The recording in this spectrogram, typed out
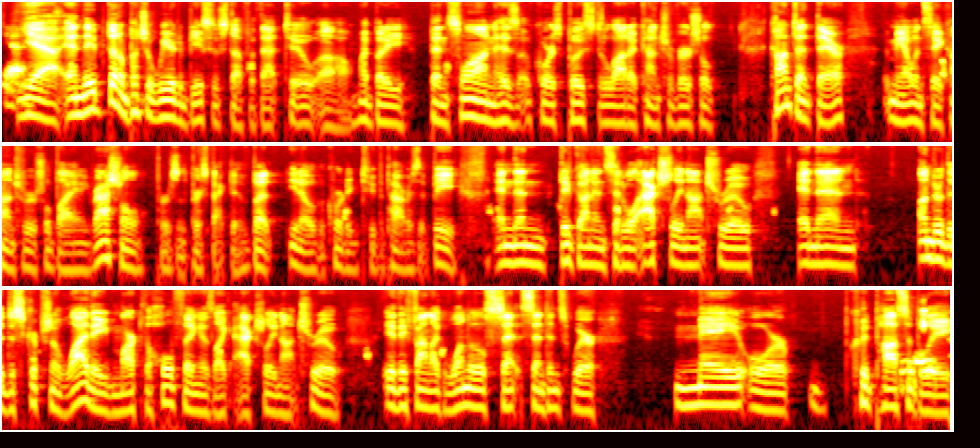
Yeah. Yeah, and they've done a bunch of weird abusive stuff with that too. Uh, my buddy Ben Swann has, of course, posted a lot of controversial content there. I mean, I wouldn't say controversial by any rational person's perspective, but you know, according to the powers that be. And then they've gone in and said, well, actually not true. And then under the description of why they marked the whole thing as like actually not true, they found like one little se- sentence where may or could possibly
